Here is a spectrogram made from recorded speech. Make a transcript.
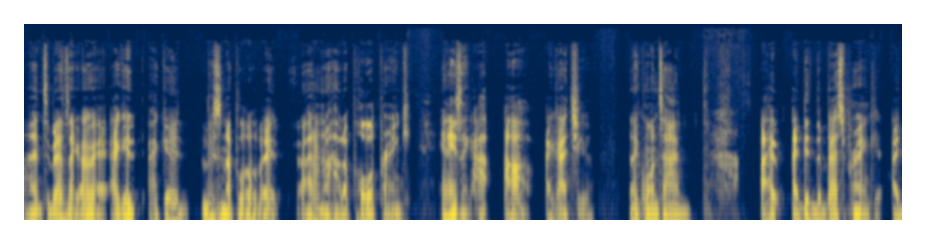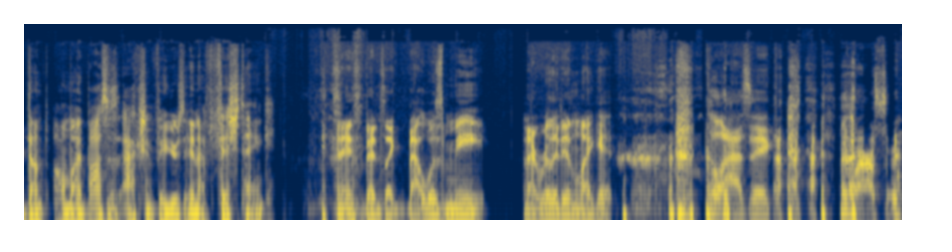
And so Ben's like, okay, I could I could loosen up a little bit. I don't know how to pull a prank. And he's like, ah, ah I got you. Like one time, I I did the best prank. I dumped all my boss's action figures in a fish tank. And Ben's like, that was me. And I really didn't like it. Classic. Classic.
